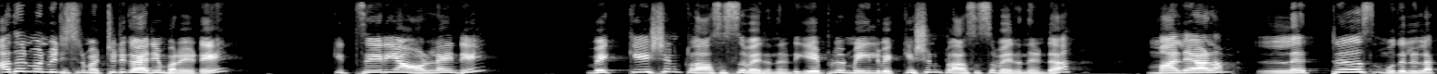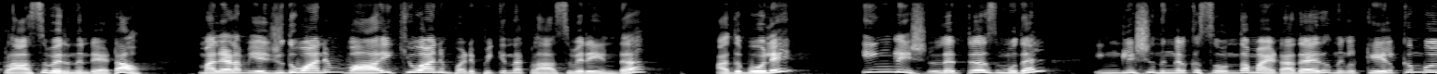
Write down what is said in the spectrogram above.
അതിന് മുൻപ് ടീച്ചർ മറ്റൊരു കാര്യം പറയട്ടെ. കിഡ്സ് ഏരിയ ഓൺലൈന്റെ വെക്കേഷൻ ക്ലാസ്സസ് വരുന്നുണ്ട്. ഏപ്രിൽ മെയ്യിൽ വെക്കേഷൻ ക്ലാസ്സസ് വരുന്നുണ്ട്. മലയാളം ലെറ്റേഴ്സ് മുതലുള്ള ക്ലാസ് വരുന്നുണ്ട് കേട്ടോ. മലയാളം എഴുതുവാനും വായിക്കുവാനും പഠിപ്പിക്കുന്ന ക്ലാസ് വരെയുണ്ട്. അതുപോലെ ഇംഗ്ലീഷ് ലെറ്റേഴ്സ് മുതൽ ഇംഗ്ലീഷ് നിങ്ങൾക്ക് സ്വന്തമായിട്ട് അതായത് നിങ്ങൾ കേൾക്കുമ്പോൾ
